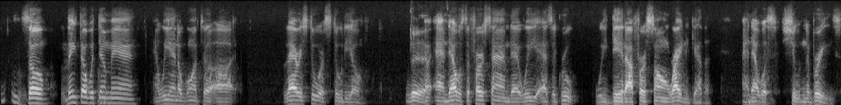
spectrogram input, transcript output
Mm-hmm. So linked up with them, mm-hmm. man, and we end up going to uh Larry Stewart's studio. Yeah, uh, And that was the first time that we as a group we did our first song writing together. And that was Shooting the Breeze.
